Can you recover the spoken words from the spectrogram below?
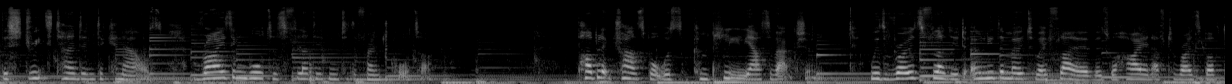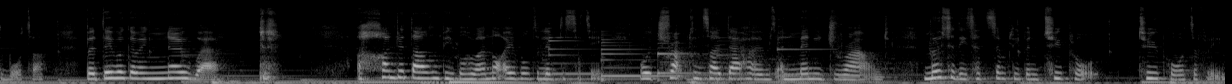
The streets turned into canals. Rising waters flooded into the French Quarter. Public transport was completely out of action. With roads flooded, only the motorway flyovers were high enough to rise above the water, but they were going nowhere. A hundred thousand people who are not able to leave the city were trapped inside their homes and many drowned. Most of these had simply been too poor, too poor to flee,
